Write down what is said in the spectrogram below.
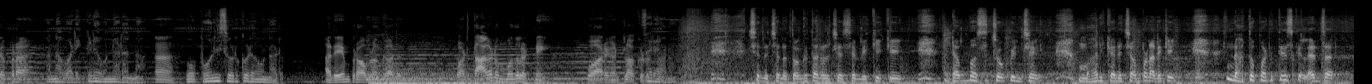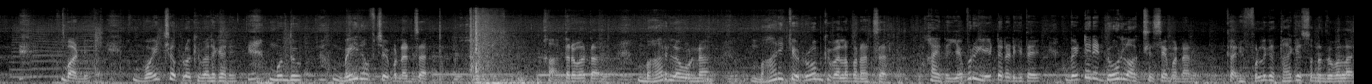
చెప్పరా? అన్న వాడు ఇక్కడే ఉన్నాడన్న. ఆ. ఓ పోలీసోడు కూడా ఉన్నాడు. అదేం ప్రాబ్లం కాదు. వాడు తాగడం మొదలట్ని. ఓ అరగంటలో అక్కడ ఉన్నాను చిన్న చిన్న దొంగతనాలు చేసే విక్కీకి డబ్బు అసలు చూపించి మారికాని చంపడానికి నాతో పాటు తీసుకెళ్ళాను సార్. వాడిని వైన్ షాప్లోకి వెళ్ళగానే ముందు మెయిన్ ఆఫ్ చేయమన్నాను సార్. ఆ తర్వాత బార్లో ఉన్న బారికి రూమ్కి వెళ్ళమన్నారు సార్. ఆయన ఎవరు ఏంటని అడిగితే వెంటనే డోర్ లాక్ చేసేయమన్నారు కానీ ఫుల్గా తాగేస్తున్నందువల్ల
